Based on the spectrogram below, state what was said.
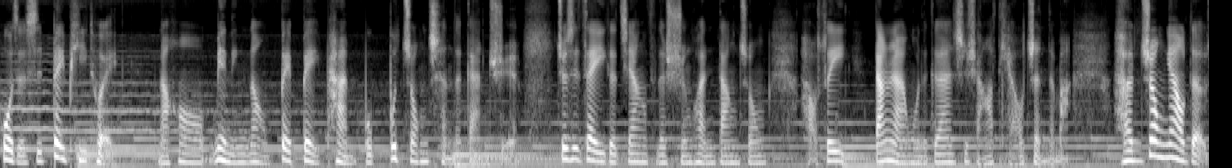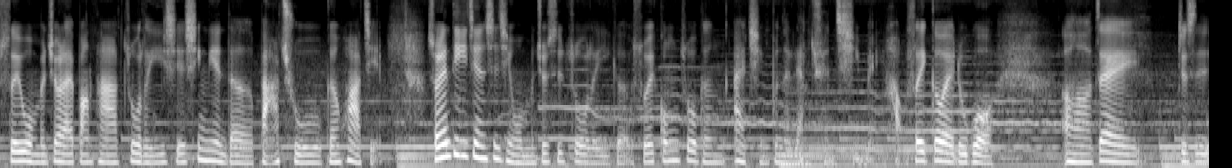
或者是被劈腿。然后面临那种被背叛、不不忠诚的感觉，就是在一个这样子的循环当中。好，所以当然我的个案是想要调整的嘛，很重要的，所以我们就来帮他做了一些信念的拔除跟化解。首先第一件事情，我们就是做了一个所谓工作跟爱情不能两全其美。好，所以各位如果呃在就是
